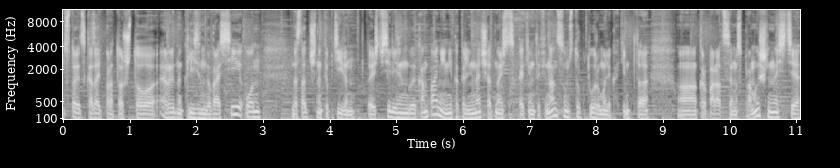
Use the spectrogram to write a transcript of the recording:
стоит сказать про то, что рынок лизинга в России, он достаточно каптивен. То есть все лизинговые компании, они так или иначе относятся к каким-то финансовым структурам или каким-то э, корпорациям из промышленности.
